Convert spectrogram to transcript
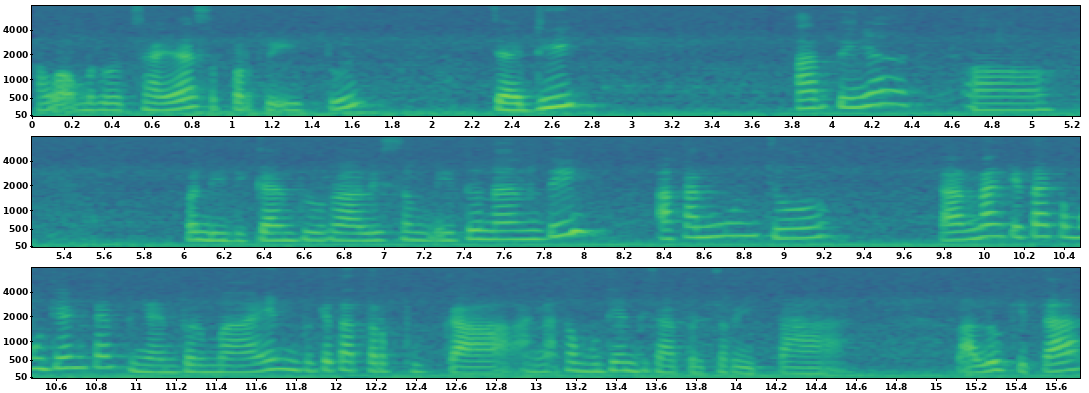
kalau menurut saya seperti itu. Jadi artinya uh, pendidikan pluralisme itu nanti akan muncul. Karena kita kemudian kan dengan bermain kita terbuka anak kemudian bisa bercerita. Lalu kita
